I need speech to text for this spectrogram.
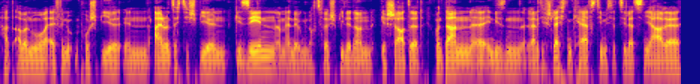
Hat aber nur 11 Minuten pro Spiel in 61 Spielen gesehen, am Ende irgendwie noch 12 Spiele dann gestartet. Und dann äh, in diesen relativ schlechten Cavs-Teams jetzt die letzten Jahre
